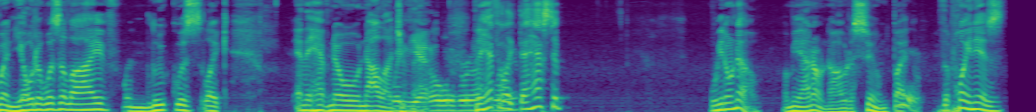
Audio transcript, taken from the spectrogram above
When Yoda was alive, when Luke was like, and they have no knowledge When of that. Yaddle around. they have to like that has to we don't know i mean i don't know i would assume but Yeah. the point is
